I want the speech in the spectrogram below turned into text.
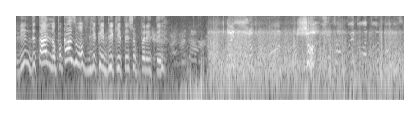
Він детально показував, в який бік іти, щоб перейти. Хтось йшов. Що? Там видула телефон.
